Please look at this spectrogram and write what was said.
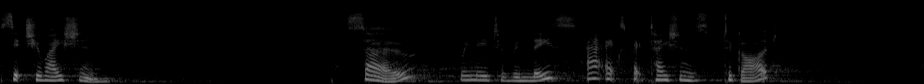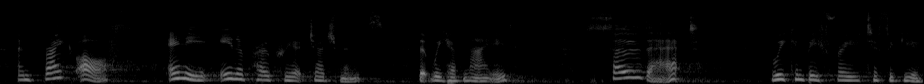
situation. So, we need to release our expectations to God and break off any inappropriate judgments that we have made so that we can be free to forgive.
